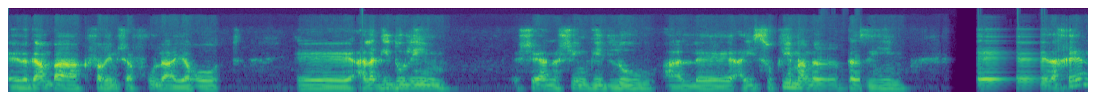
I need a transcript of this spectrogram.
וגם בכפרים שהפכו לעיירות, על הגידולים שאנשים גידלו, על אה, העיסוקים המרכזיים. ולכן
